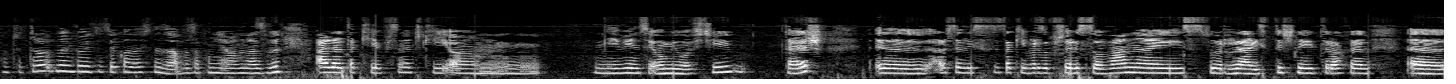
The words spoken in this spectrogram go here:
znaczy trudno mi powiedzieć jak ona się nazywa, bo zapomniałam nazwy, ale takie pioseneczki o, mniej więcej o miłości też, e, ale w stylistyce takiej bardzo przerysowanej, surrealistycznej trochę. E,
